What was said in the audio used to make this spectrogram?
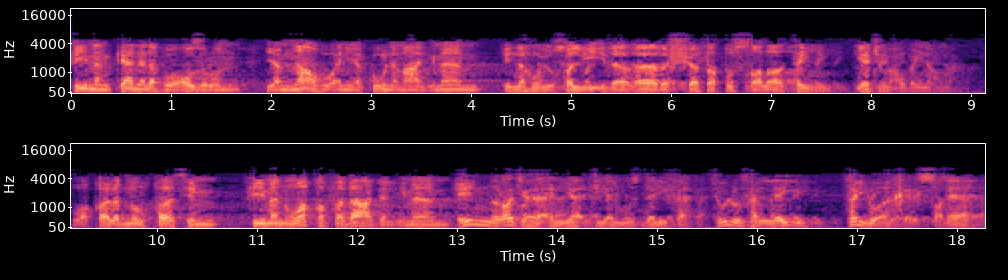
في من كان له عذر يمنعه أن يكون مع الإمام إنه يصلي إذا غاب الشفق الصلاتين يجمع بينهما. وقال ابن القاسم في من وقف بعد الإمام إن رجا أن يأتي المزدلفة ثلث الليل فليؤخر الصلاة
